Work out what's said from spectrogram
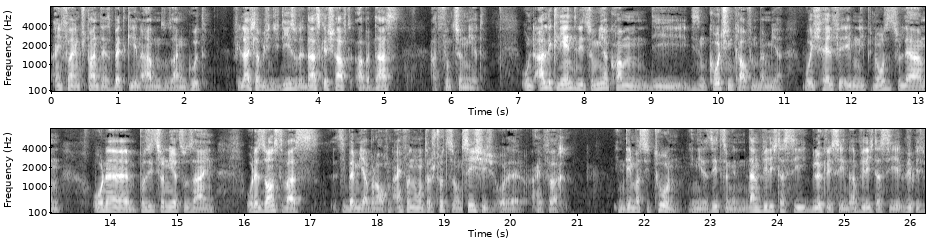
einfach entspannt ins Bett gehen abends und sagen, gut, vielleicht habe ich nicht dies oder das geschafft, aber das hat funktioniert. Und alle Klienten, die zu mir kommen, die diesen Coaching kaufen bei mir, wo ich helfe, eben Hypnose zu lernen oder positioniert zu sein oder sonst was, sie bei mir brauchen, einfach nur Unterstützung, psychisch oder einfach in dem, was sie tun, in ihren Sitzungen, dann will ich, dass sie glücklich sind, dann will ich, dass sie wirklich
